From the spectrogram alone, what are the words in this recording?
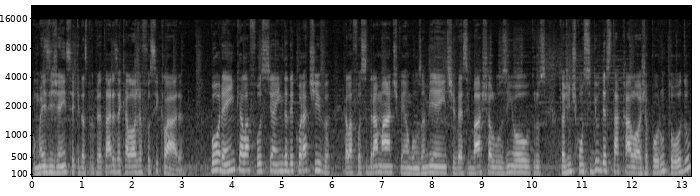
Uma exigência aqui das proprietárias é que a loja fosse clara, porém que ela fosse ainda decorativa, que ela fosse dramática em alguns ambientes, tivesse baixa luz em outros. Então a gente conseguiu destacar a loja por um todo,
